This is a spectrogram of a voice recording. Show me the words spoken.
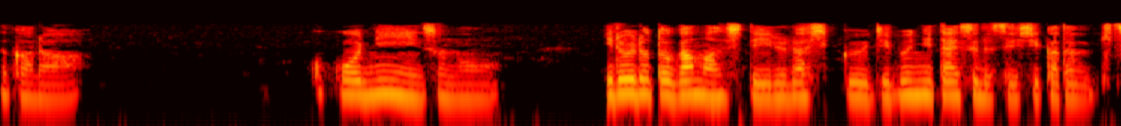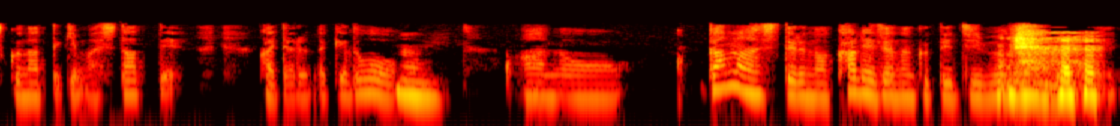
だから、ここに、その、いろいろと我慢しているらしく、自分に対する接し方がきつくなってきましたって書いてあるんだけど、うん。あの、我慢してるのは彼じゃなくて自分なんだよね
